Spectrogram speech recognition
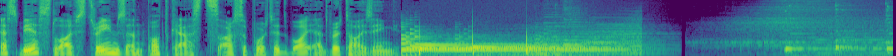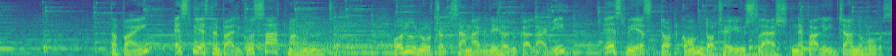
SBS live streams and podcasts are supported by advertising. तपाईँ एसपिएस नेपालीको साथमा हुनुहुन्छ अरू रोचक सामग्रीहरूका लागि SBS dot com dot slash Nepali जानुहोस्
